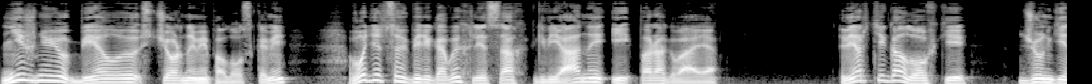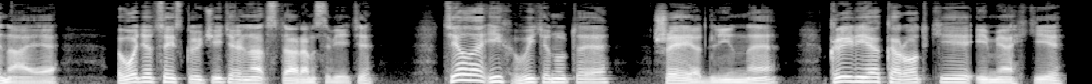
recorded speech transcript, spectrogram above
нижнюю белую с черными полосками, водится в береговых лесах Гвианы и Парагвая. Вертиголовки джунгинае водятся исключительно в Старом Свете, тело их вытянутое, шея длинная, крылья короткие и мягкие,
